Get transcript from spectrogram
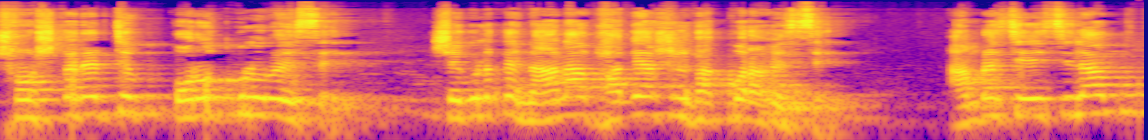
সংস্কারের যে পরতগুলো রয়েছে, সেগুলোকে নানা ভাগে আসলে ভাগ করা হয়েছে। আমরা চেয়েছিলাম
